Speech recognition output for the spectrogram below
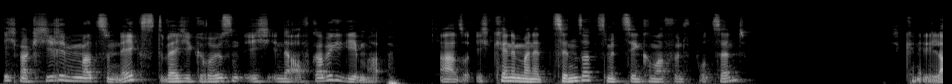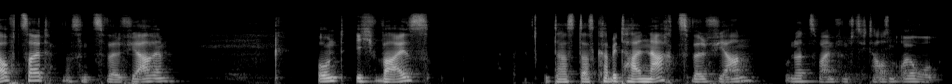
Ich markiere mir mal zunächst, welche Größen ich in der Aufgabe gegeben habe. Also ich kenne meinen Zinssatz mit 10,5%. Ich kenne die Laufzeit, das sind 12 Jahre. Und ich weiß, dass das Kapital nach 12 Jahren 152.000 Euro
